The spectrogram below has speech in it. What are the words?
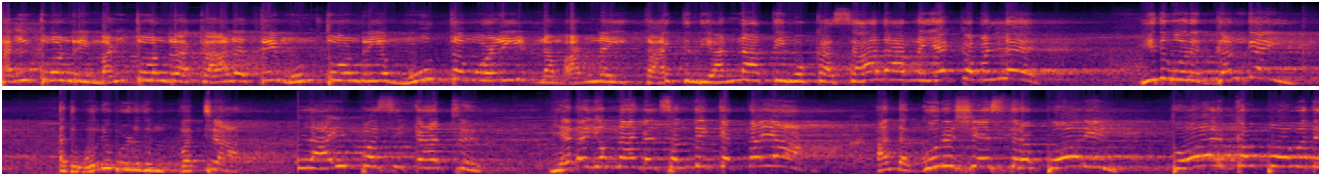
கல் தோன்றி மண் தோன்ற காலத்தை முன் தோன்றிய மூத்த மொழி நம் அன்னை தாய். திந்தி அண்ணா திமுக சாதாரண இயக்கம் அல்ல. இது ஒரு கங்கை. அது ஒரு பொழுதும் வற்றார் ஐப்பசி காற்று. எதையும் நாங்கள் சந்திக்க தயார். அந்த குரு சேஸ்திர தோற்க போவது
